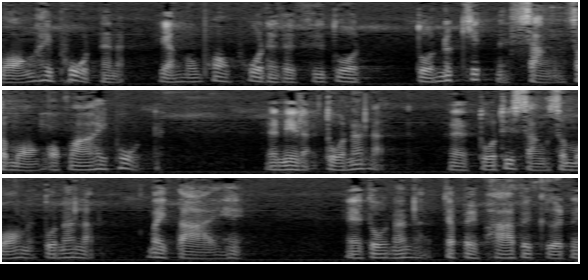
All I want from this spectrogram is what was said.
มองให้พูดนั่นนะอย่างหลวงพ่อพูดนั่นก็คือตัวตัวนึกคิดเนี่ยสั่งสมองออกมาให้พูดนี่แหละตัวนั้นแหละ ตัวที่สั่งสมองนะตัวนั้นแหละไม่ตายตัวนั้นแหละจะไปพาไปเกิดใน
